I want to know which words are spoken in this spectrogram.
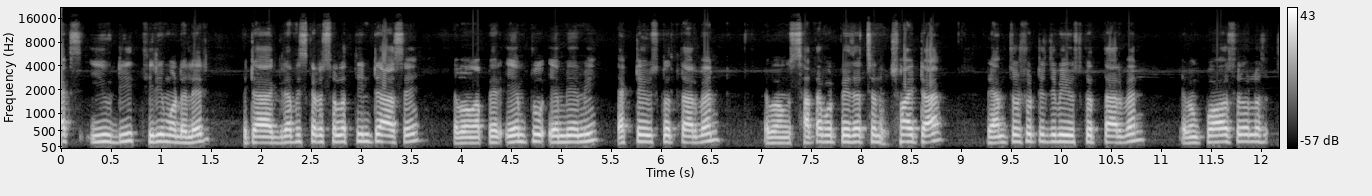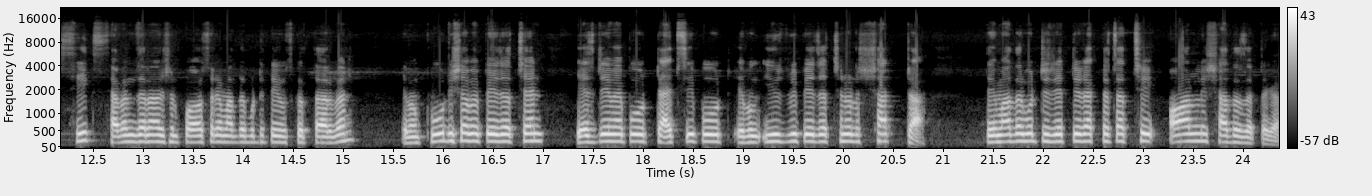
এক্স ইউডি থ্রি মডেলের এটা গ্রাফিক্স কার্ডের সোলার তিনটা আছে, এবং আপনার এম টু এম এমই একটা ইউজ করতে পারবেন, এবং সাতাবোর্ড পেয়ে যাচ্ছেন ছয়টা র্যাম চৌষট্টি জিবি ইউজ করতে পারবেন, এবং প্রসেসর হলো সিক্স সেভেন জেনারেশন প্রসেসরের মাদারবোর্ডটিতে ইউজ করতে পারবেন, এবং পোর্ট হিসাবে পেয়ে যাচ্ছেন HDMI port type C port এবং ইউএসবি পেয়ে যাচ্ছেন হলো ষাটটা। তো এই মাদারবোর্ডটির রেটটি রাখতে চাচ্ছি অনলি সাত হাজার টাকা।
